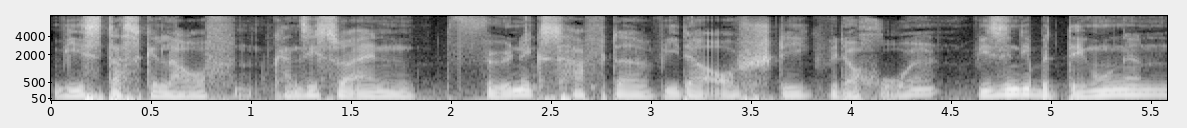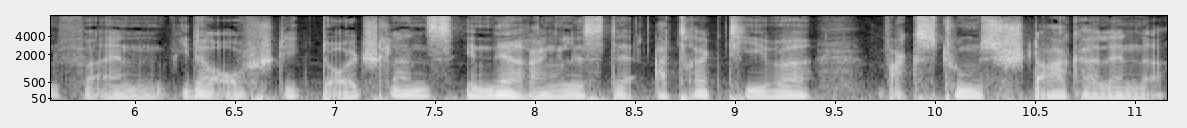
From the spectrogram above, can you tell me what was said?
Wie ist das gelaufen? Kann sich so ein phönixhafter Wiederaufstieg wiederholen? Wie sind die Bedingungen für einen Wiederaufstieg Deutschlands in der Rangliste attraktiver, wachstumsstarker Länder?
